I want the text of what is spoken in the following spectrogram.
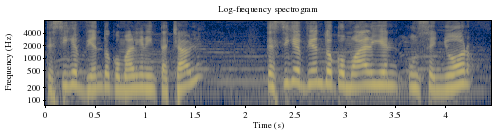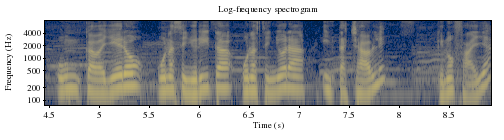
¿Te sigues viendo como alguien intachable? ¿Te sigues viendo como alguien, un señor, un caballero, una señorita, una señora intachable, que no falla?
